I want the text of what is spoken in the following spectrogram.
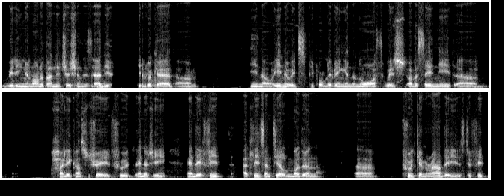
reading a lot about nutrition is that mm-hmm. you, you look at um, you know, Inuits, people living in the north, which obviously need um, highly concentrated food energy, and they feed, at least until modern uh, food came around, they used to feed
